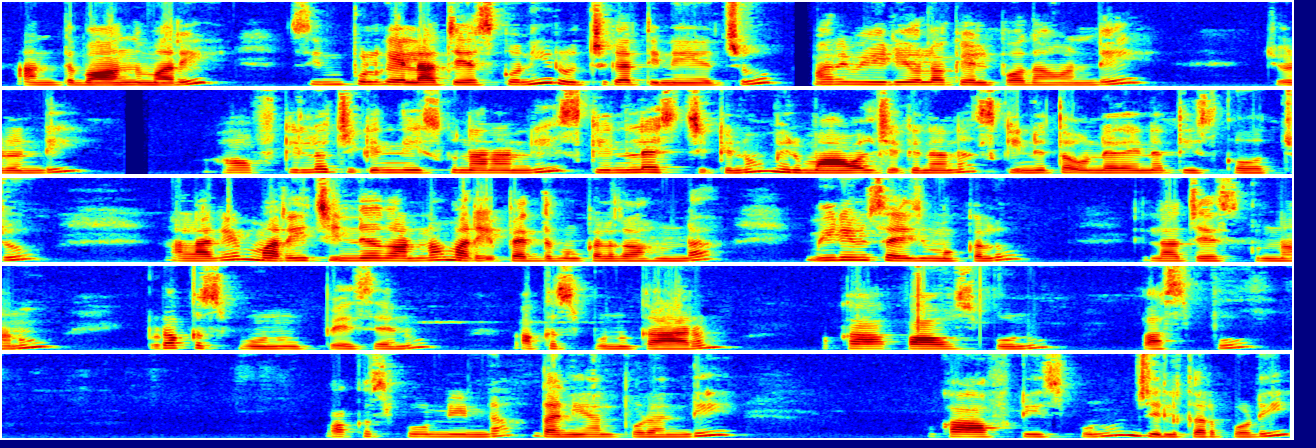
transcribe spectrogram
అంత బాగుంది మరి. సింపుల్గా ఇలా చేసుకొని రుచిగా తినేయచ్చు. మరి వీడియోలోకి వెళ్ళిపోదామండి. చూడండి. హాఫ్ కిలో చికెన్ తీసుకున్నానండి. Skinless chicken. మీరు మామూలు చికెన్ అయినా స్కిన్తో ఉండేదైనా తీసుకోవచ్చు. అలాగే మరీ చిన్నగా ఉన్నా మరీ పెద్ద ముక్కలు కాకుండా మీడియం సైజు ముక్కలు ఇలా చేసుకున్నాను. ఇప్పుడు ఒక స్పూన్ ఉప్పు వేసాను ఒక స్పూను కారం. ఒక పావు స్పూను పసుపు. ఒక స్పూన్ నిండా ధనియాల పొడి అండి. ఒక హాఫ్ టీ స్పూన్ జీలకర్ర పొడి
